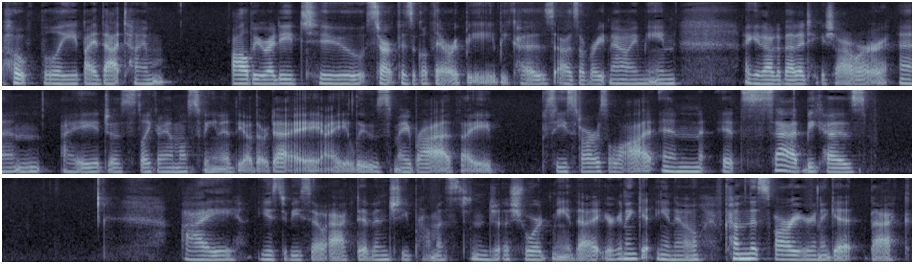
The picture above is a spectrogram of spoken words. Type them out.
hopefully by that time, I'll be ready to start physical therapy because as of right now, I mean, I get out of bed, I take a shower, and I just like I almost fainted the other day. I lose my breath. I see stars a lot, and it's sad because I used to be so active, and she promised and assured me that you're gonna get, you know, I've come this far, you're gonna get back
